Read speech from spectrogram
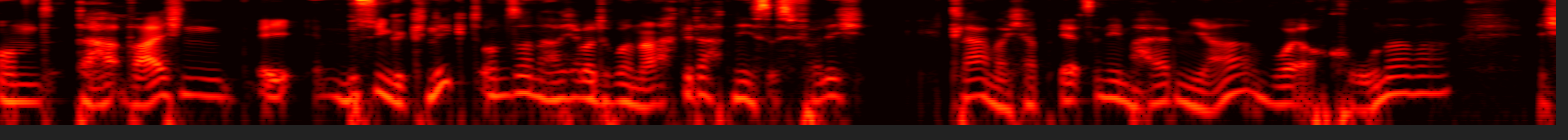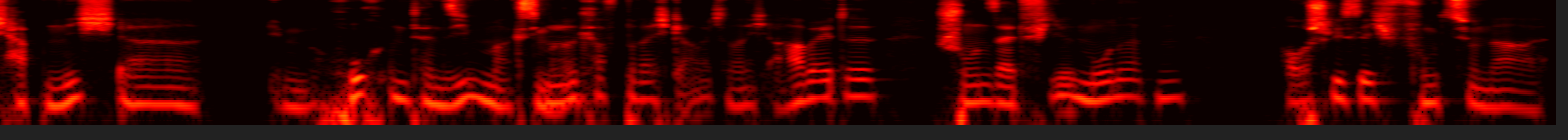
und da war ich ein, eh, ein bisschen geknickt und so. Dann habe ich aber drüber nachgedacht, nee, es ist völlig klar, weil ich habe jetzt in dem halben Jahr, wo ja auch Corona war, ich habe nicht äh, im hochintensiven Maximalkraftbereich gearbeitet, sondern ich arbeite schon seit vielen Monaten ausschließlich funktional.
